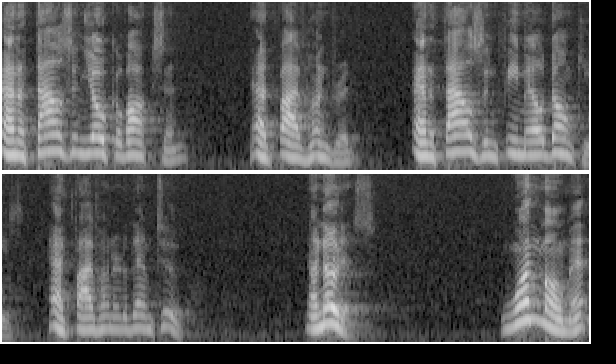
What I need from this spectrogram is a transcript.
And a thousand yoke of oxen, had 500. And a thousand female donkeys, had 500 of them too. Now, notice, one moment,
